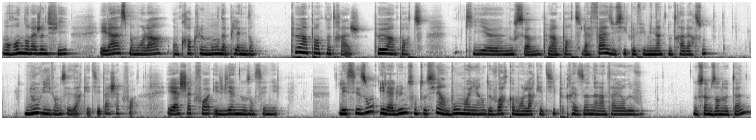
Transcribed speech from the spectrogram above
on rentre dans la jeune fille et là à ce moment-là, on croque le monde à pleines dents. Peu importe notre âge, peu importe qui euh, nous sommes, peu importe la phase du cycle féminin que nous traversons, nous vivons ces archétypes à chaque fois, et à chaque fois ils viennent nous enseigner. Les saisons et la lune sont aussi un bon moyen de voir comment l'archétype résonne à l'intérieur de vous. Nous sommes en automne,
